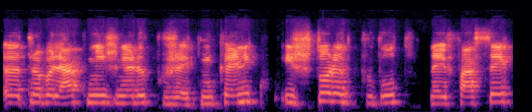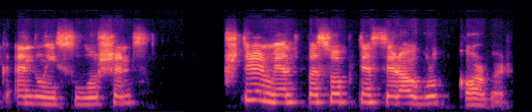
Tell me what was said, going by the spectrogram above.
a trabalhar como engenheira de projeto mecânico e gestora de produto na EFASEC Handling Solutions, Posteriormente passou a pertencer ao grupo Corber,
